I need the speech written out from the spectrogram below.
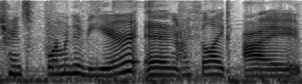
transformative year, and I feel like I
